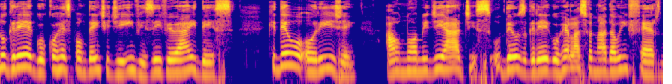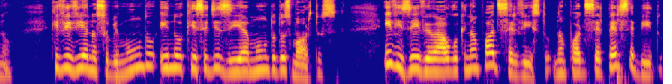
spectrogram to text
No grego, correspondente de invisível é Aides, que deu origem ao nome de Hades, o deus grego relacionado ao inferno, que vivia no submundo e no que se dizia mundo dos mortos. Invisível é algo que não pode ser visto, não pode ser percebido,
